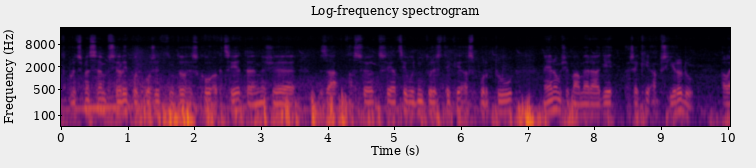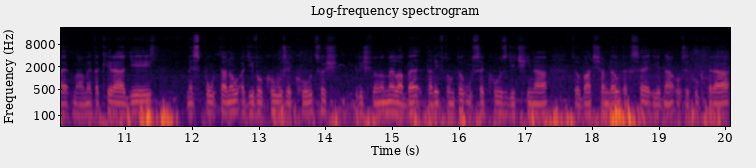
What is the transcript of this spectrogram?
důvod, proč jsme sem přijeli podpořit tuto hezkou akci, je ten, že za asociaci vodní turistiky a sportu nejenom, že máme rádi řeky a přírodu, ale máme taky rádi nespoutanou a divokou řeku, což když vezmeme Labe tady v tomto úseku z Děčína do Bad Šandau, tak se jedná o řeku, která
